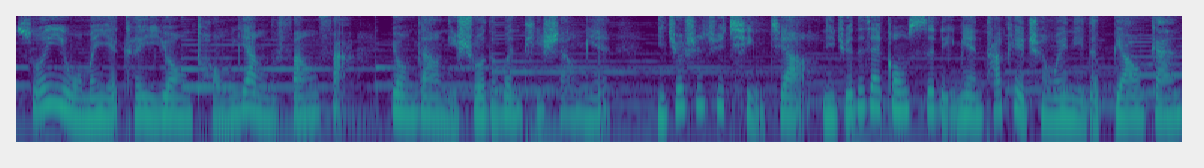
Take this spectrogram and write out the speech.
所以，我们也可以用同样的方法。用到你说的问题上面，你就是去请教。你觉得在公司里面，他可以成为你的标杆，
